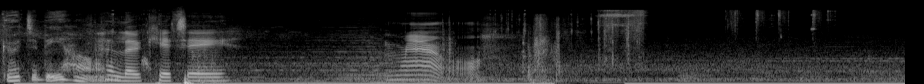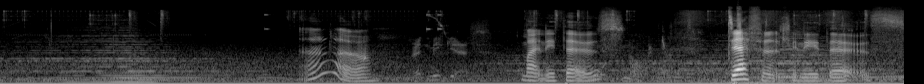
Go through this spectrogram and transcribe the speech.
good to be home. Hello, kitty. Meow. Oh. Let me guess. Might need those. Definitely need those.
